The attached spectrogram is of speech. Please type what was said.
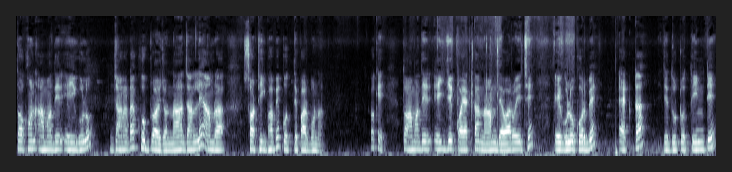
তখন আমাদের এইগুলো জানাটা খুব প্রয়োজন। না জানলে আমরা সঠিকভাবে করতে পারব না। ওকে? তো আমাদের এই যে কয়েকটা নাম দেওয়া রয়েছে, এগুলো করবে। একটা, যে দুটো, তিনটে।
